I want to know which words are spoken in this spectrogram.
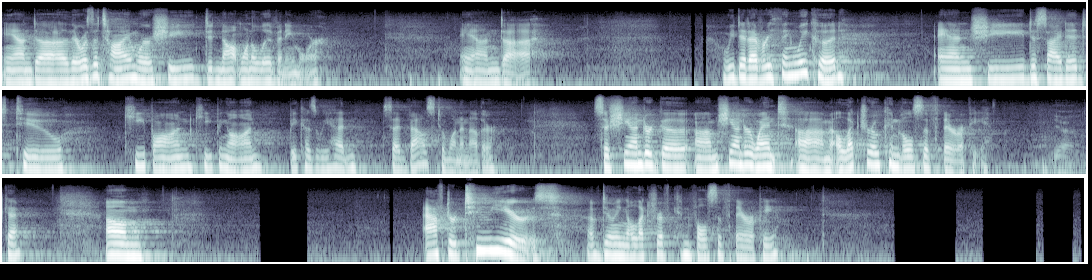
And uh, there was a time where she did not want to live anymore. And uh, we did everything we could, and she decided to keep on keeping on because we had said vows to one another. So she, undergo, um, she underwent um, electroconvulsive therapy. Yeah. Okay? Um, after two years of doing electroconvulsive therapy,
